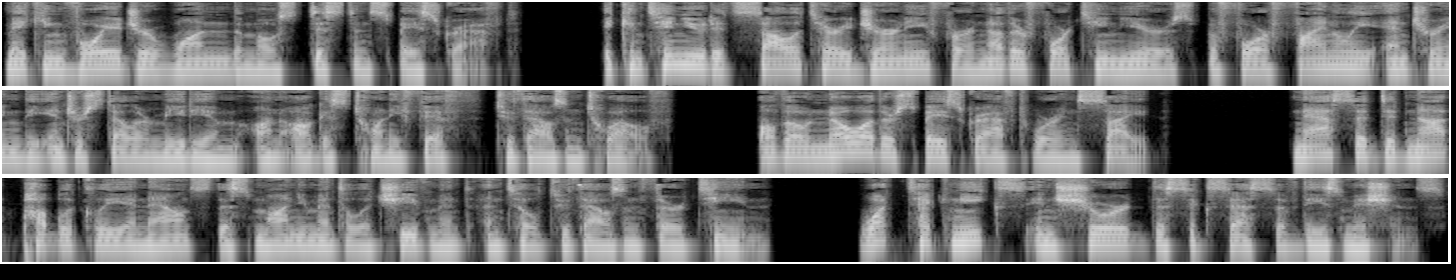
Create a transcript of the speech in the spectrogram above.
making Voyager 1 the most distant spacecraft. It continued its solitary journey for another 14 years before finally entering the interstellar medium on August 25, 2012. Although no other spacecraft were in sight, NASA did not publicly announce this monumental achievement until 2013. What techniques ensured the success of these missions?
